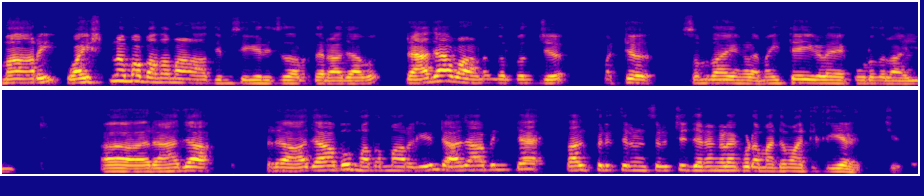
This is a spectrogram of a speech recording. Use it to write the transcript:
മാറി വൈഷ്ണവ മതമാണ് ആദ്യം സ്വീകരിച്ചത് അവിടുത്തെ രാജാവ്. രാജാവാണ് നിർബന്ധിച്ച് മറ്റ് സമുദായങ്ങളെ മൈത്തേയികളെ കൂടുതലായും രാജ രാജാവ് മതം മാറുകയും രാജാവിന്റെ താല്പര്യത്തിനനുസരിച്ച് ജനങ്ങളെ കൂടെ മതം മാറ്റിക്കുകയാണ് ചെയ്തത്.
